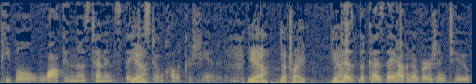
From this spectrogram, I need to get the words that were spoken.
people walk in those tenets. They Yeah. just don't call it Christianity. Yeah, that's right. Yeah. because because they have an aversion to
